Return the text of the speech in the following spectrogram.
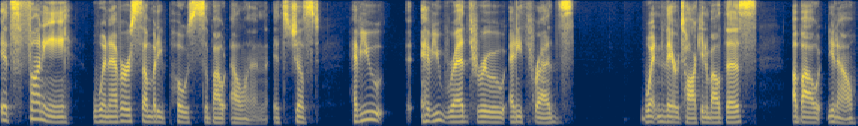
it's funny whenever somebody posts about Ellen. It's just have you have you read through any threads when they're talking about this about you know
